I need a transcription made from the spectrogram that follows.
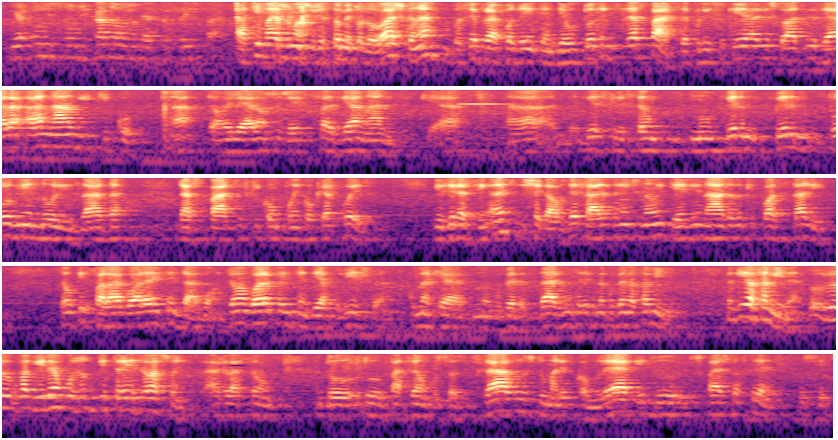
e a condição de cada uma dessas três partes. Aqui mais uma sugestão metodológica, né? Você, para poder entender o todo, tem que ter as partes. É por isso que Aristóteles era analítico. Né? Então, ele era um sujeito que fazia análise, que é a descrição pormenorizada das partes que compõem qualquer coisa. Dizer assim, antes de chegar aos detalhes, a gente não entende nada do que possa estar ali. Então, o que ele falar agora é tentar. Bom, então agora para entender a política, como é que é no governo da cidade, vamos entender como é o governo da família. Então, o que é a família? A família é um conjunto de três relações. A relação do, do patrão com os seus escravos, do marido com a mulher e do, dos pais com as crianças, os filhos.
